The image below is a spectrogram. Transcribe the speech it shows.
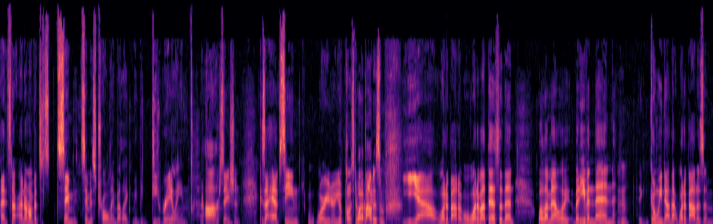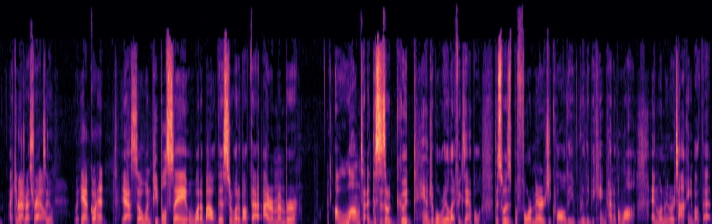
it's not. I don't know if it's the same same as trolling, but like maybe derailing a Ah. conversation. Because I have seen where you know you'll post What about aboutism? Yeah, what about it? Well, what about this? And then, well, I'm now. But even then, going down that whataboutism, Mm-hmm. I can address that, too. Yeah, go ahead. Yeah, so when people say, what about this or what about that, I remember a long time. This is a good, tangible, real life example. This was before marriage equality really became kind of a law. And when we were talking about that,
